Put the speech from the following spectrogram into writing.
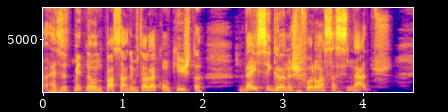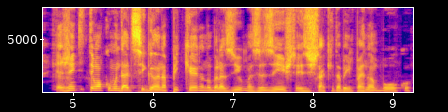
recentemente não, ano passado, em Vitória da Conquista, 10 ciganos foram assassinados. E a gente tem uma comunidade cigana pequena no Brasil, mas existe, existe aqui também em Pernambuco,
